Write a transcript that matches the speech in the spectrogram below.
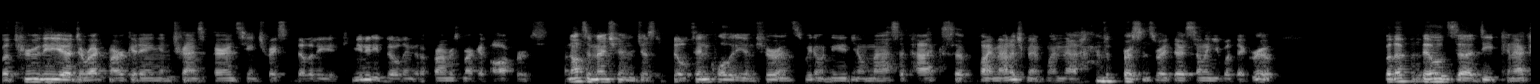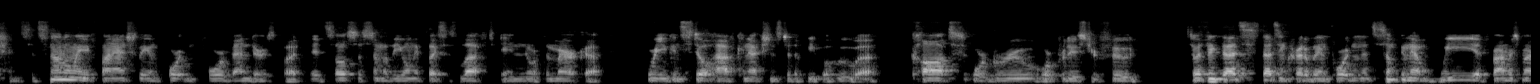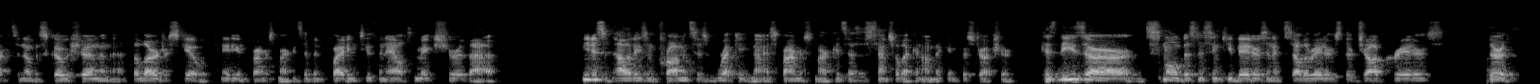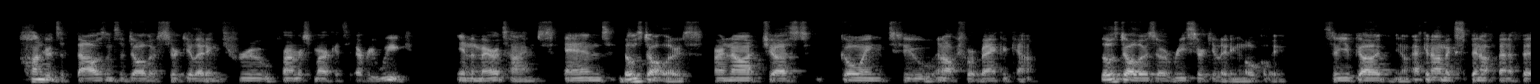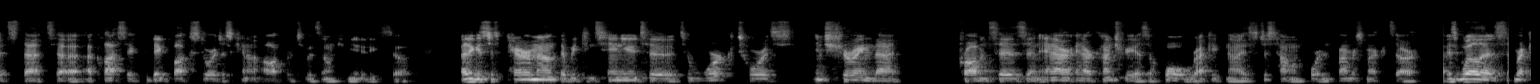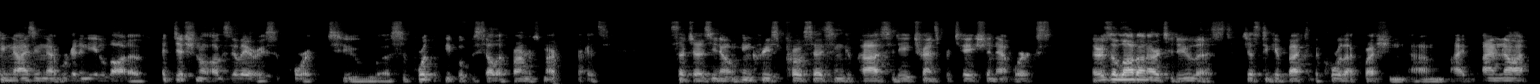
But through the uh, direct marketing and transparency and traceability and community building that a farmers market offers, not to mention just built-in quality insurance, we don't need you know massive hacks of supply management when uh, the person's right there selling you what they grew. But that builds uh, deep connections. It's not only financially important for vendors, but it's also some of the only places left in North America where you can still have connections to the people who uh, caught or grew or produced your food. So I think that's that's incredibly important. It's something that we at farmers markets in Nova Scotia and then at the larger scale with Canadian farmers markets have been fighting tooth and nail to make sure that municipalities and provinces recognize farmers markets as essential economic infrastructure because these are small business incubators and accelerators, they're job creators. There are hundreds of thousands of dollars circulating through farmers markets every week in the Maritimes. And those dollars are not just going to an offshore bank account. Those dollars are recirculating locally. So you've got you know economic spin-off benefits that uh, a classic big box store just cannot offer to its own community. So I think it's just paramount that we continue to, to work towards ensuring that provinces and, and, our, and our country as a whole recognize just how important farmers markets are as well as recognizing that we're going to need a lot of additional auxiliary support to uh, support the people who sell at farmers markets, such as you know increased processing capacity, transportation networks. There's a lot on our to-do list. Just to get back to the core of that question, um, I, I'm not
